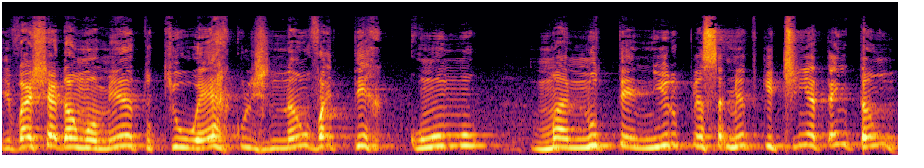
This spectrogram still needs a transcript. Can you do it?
E vai chegar um momento que o Hércules não vai ter como manutenir o pensamento que tinha até então.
